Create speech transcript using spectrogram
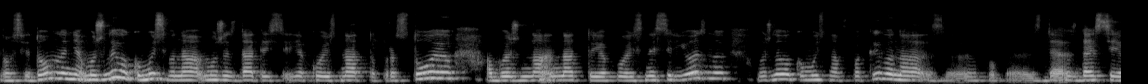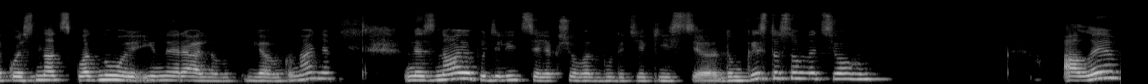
Усвідомлення, можливо, комусь вона може здатись якоюсь надто простою, або ж надто якоюсь несерйозною. Можливо, комусь навпаки, вона здасться якоюсь надскладною і нереальною для виконання. Не знаю, поділіться, якщо у вас будуть якісь е, думки стосовно цього. Але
